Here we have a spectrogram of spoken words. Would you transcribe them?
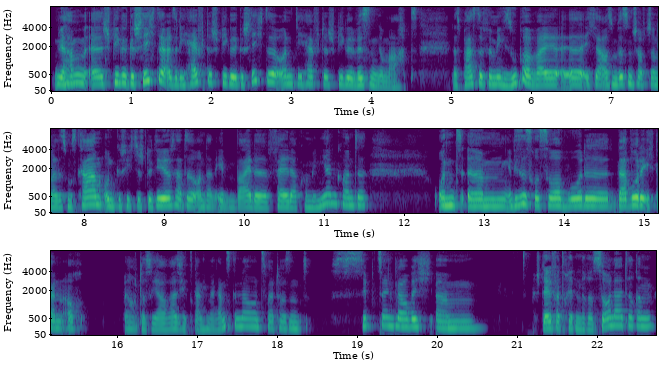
Wir haben äh, Spiegelgeschichte, also die Hefte Spiegelgeschichte und die Hefte Spiegelwissen gemacht. Das passte für mich super, weil äh, ich ja aus dem Wissenschaftsjournalismus kam und Geschichte studiert hatte und dann eben beide Felder kombinieren konnte. Und ähm, dieses Ressort wurde, da wurde ich dann auch, auch das Jahr weiß ich jetzt gar nicht mehr ganz genau, 2017 glaube ich, ähm, stellvertretende Ressortleiterin.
